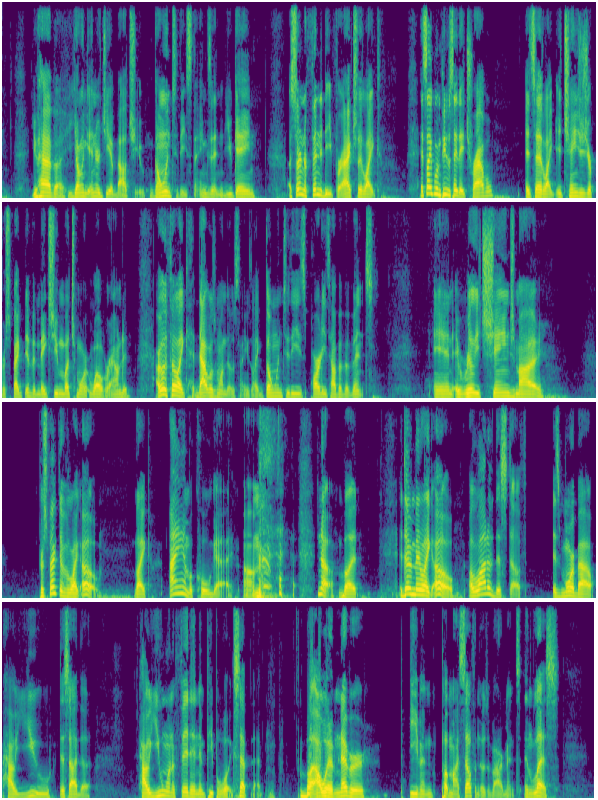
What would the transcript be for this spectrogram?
you have a young energy about you going to these things and you gain a certain affinity for actually like it's like when people say they travel it said like it changes your perspective it makes you much more well-rounded I really felt like that was one of those things, like going to these party type of events. And it really changed my perspective of like, oh, like I am a cool guy. Um no, but it doesn't like, oh, a lot of this stuff is more about how you decide to how you want to fit in and people will accept that. But I would have never even put myself in those environments unless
